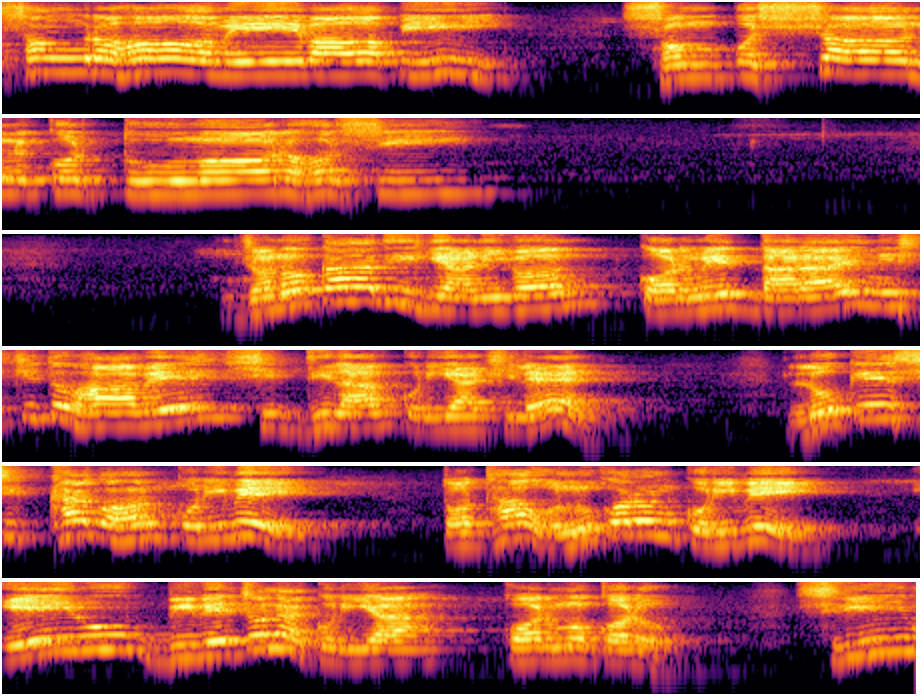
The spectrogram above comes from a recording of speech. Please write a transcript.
সংগ্রহমেবাপি সম্পশ্যন কর্তুমর্হসি জনকাদি জ্ঞানীগণ কর্মের দ্বারাই নিশ্চিতভাবে সিদ্ধি লাভ করিয়াছিলেন। লোকে শিক্ষা গ্রহণ করিবে তথা অনুকরণ করিবে এইরূপ বিবেচনা করিয়া কর্ম করো। শ্রীম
